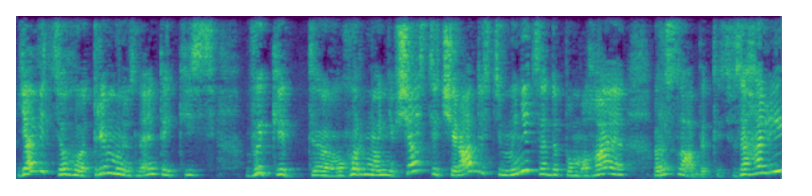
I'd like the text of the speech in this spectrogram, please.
я від цього отримую, знаєте, якийсь викид е, гормонів щастя чи радості. Мені це допомагає розслабитись. Взагалі.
